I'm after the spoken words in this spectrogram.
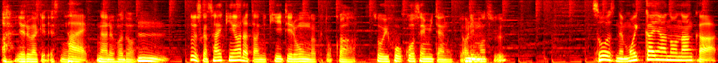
あやるわけですね、はい。なるほど、どうん、うですか？最近新たに聴いてる音楽とかそういう方向性みたいなのってあります、そうですね、もう一回あのなんか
